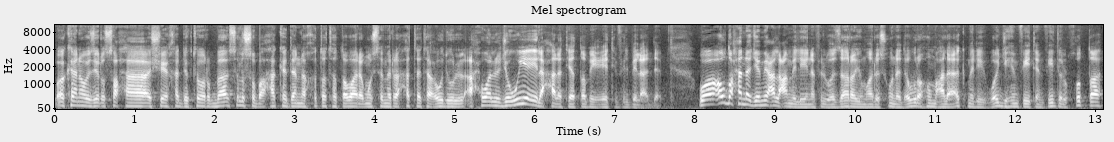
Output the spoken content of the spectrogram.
وكان وزير الصحة الشيخ الدكتور باسل الصباح أكد أن خطة الطوارئ مستمرة حتى تعود الأحوال الجوية إلى حالتها الطبيعية في البلاد. وأوضح أن جميع العاملين في الوزارة يمارسون دورهم على أكمل وجه في تنفيذ الخطة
